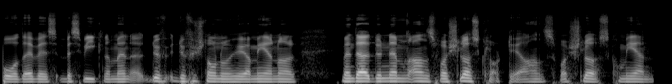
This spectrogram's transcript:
båda är besvikna, men du, du förstår nog hur jag menar. Men där du nämner ansvarslös, klart det är ansvarslöst, kom igen.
